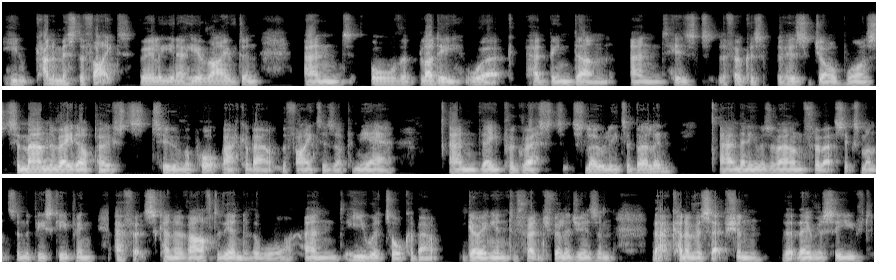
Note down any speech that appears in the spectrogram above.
he kind of missed the fight. Really, you know, he arrived and and all the bloody work had been done and his the focus of his job was to man the radar posts to report back about the fighters up in the air and they progressed slowly to berlin. And then he was around for about six months in the peacekeeping efforts kind of after the end of the war and he would talk about going into french villages and that kind of reception that they received.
